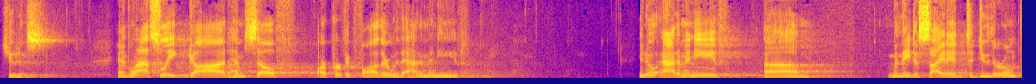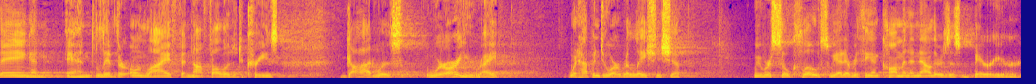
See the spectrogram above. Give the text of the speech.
Judas. And lastly, God Himself, our perfect Father, with Adam and Eve. You know, Adam and Eve, um, when they decided to do their own thing and, and live their own life and not follow the decrees, God was, where are you, right? What happened to our relationship? We were so close, we had everything in common, and now there's this barrier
